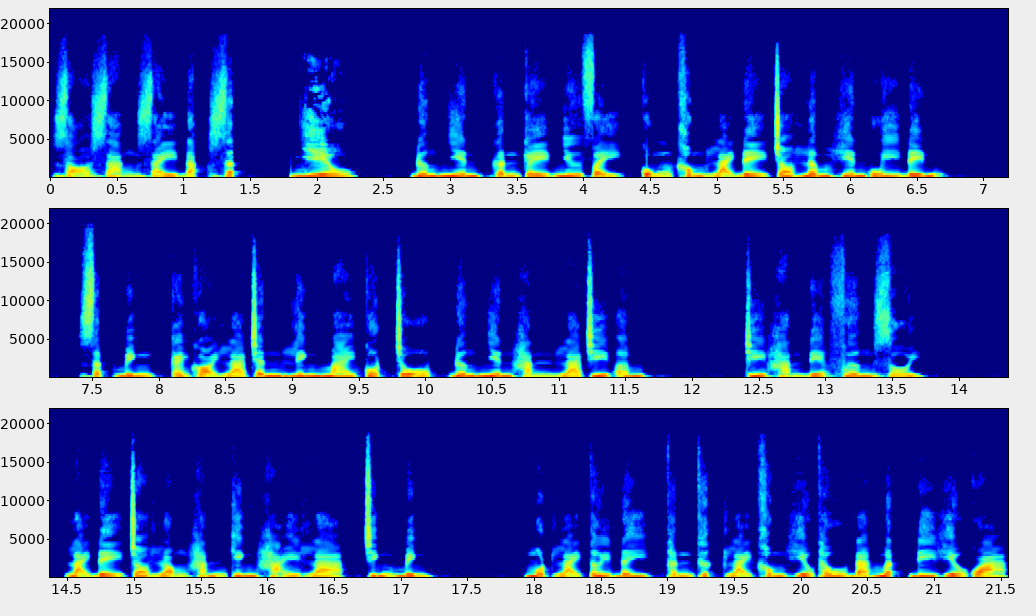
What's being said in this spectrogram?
rõ ràng dày đặc rất nhiều. Đương nhiên gần kể như vậy cũng không lại để cho Lâm Hiên uy đến. Giật mình cái gọi là chân linh mai cốt chỗ đương nhiên hẳn là trí âm. Trí hàn địa phương rồi. Lại để cho lòng hắn kinh hãi là chính mình. Một lại tới đây thần thức lại không hiểu thấu đã mất đi hiệu quả.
